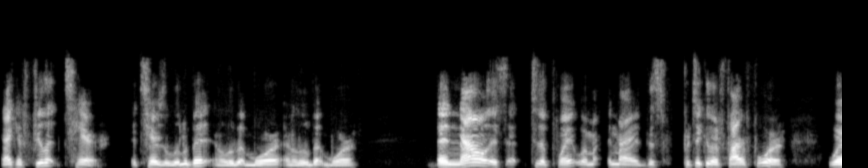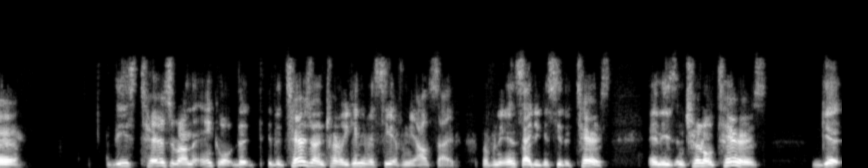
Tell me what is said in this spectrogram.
and I can feel it tear. It tears a little bit and a little bit more and a little bit more, and now it's to the point where my, in my this particular five four where these tears around the ankle, the, the tears are internal. You can't even see it from the outside, but from the inside, you can see the tears. And these internal tears get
